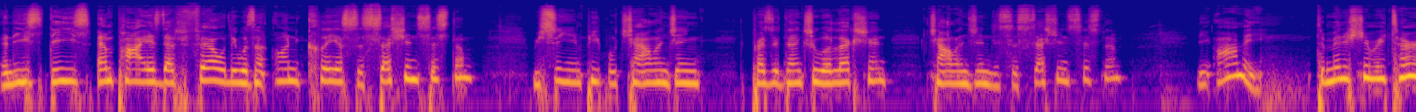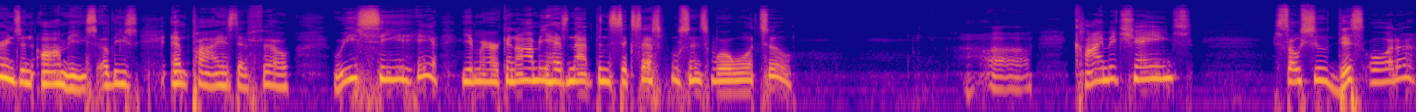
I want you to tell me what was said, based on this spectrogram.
and these, these empires that fell, there was an unclear succession system. We're seeing people challenging the presidential election, challenging the secession system. The army, diminishing returns in armies of these empires that fell. We see it here. The American army has not been successful since World War II. Uh, climate change, social disorder,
